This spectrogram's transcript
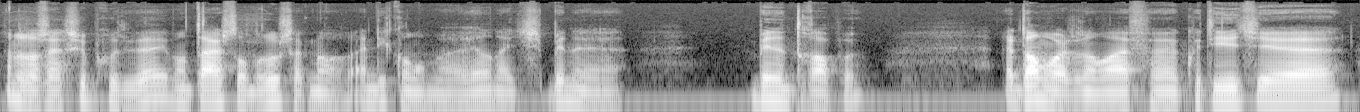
dat was echt een supergoed idee, want daar stond Roestak nog. En die kon hem eh, heel netjes binnen, binnen trappen. En dan wordt het nog even een kwartiertje, eh,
